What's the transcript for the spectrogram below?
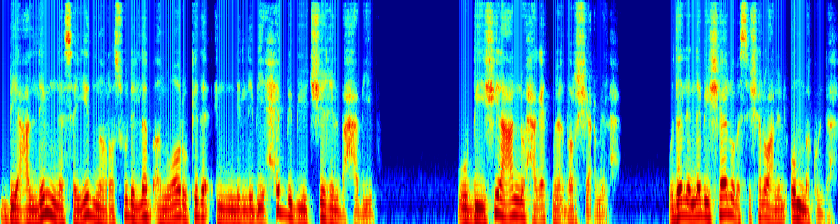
بيعلمنا سيدنا رسول الله بأنواره كده إن اللي بيحب بيتشغل بحبيبه وبيشيل عنه حاجات ما يقدرش يعملها وده اللي النبي شاله بس شاله عن الأمة كلها.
